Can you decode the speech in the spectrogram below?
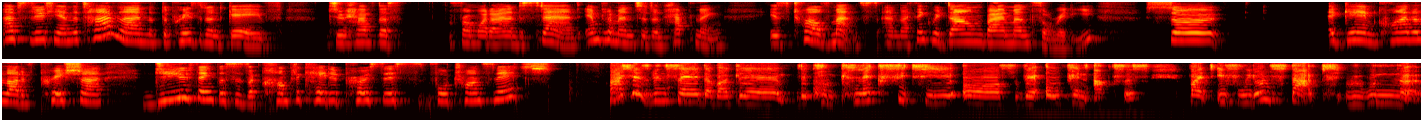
Absolutely. And the timeline that the president gave to have this, from what I understand, implemented and happening is 12 months. And I think we're down by a month already. So again, quite a lot of pressure. Do you think this is a complicated process for Transnet? Much has been said about the, the complexity of the open access, but if we don't start, we wouldn't know.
